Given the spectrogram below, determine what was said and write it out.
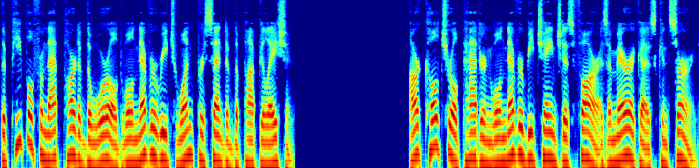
The people from that part of the world will never reach 1% of the population. Our cultural pattern will never be changed as far as America is concerned.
